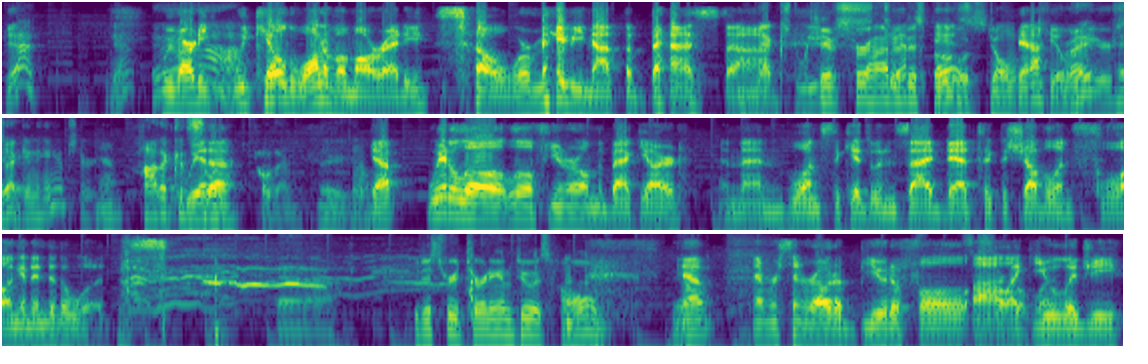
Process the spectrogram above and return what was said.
Yeah. Yeah. We've already we killed one of them already, so we're maybe not the best. Uh, Next week tips for how to dispose. don't Yeah. kill Right? your Hey. second hamster. Yeah. How to We had console a- children. There you go. Yep. We had a little little funeral in the backyard, and then once the kids went inside, Dad took the shovel and flung it into the woods. You're just returning him to his home. Yep. Emerson wrote a beautiful uh, like eulogy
